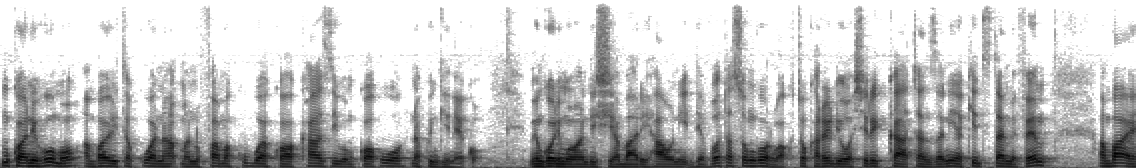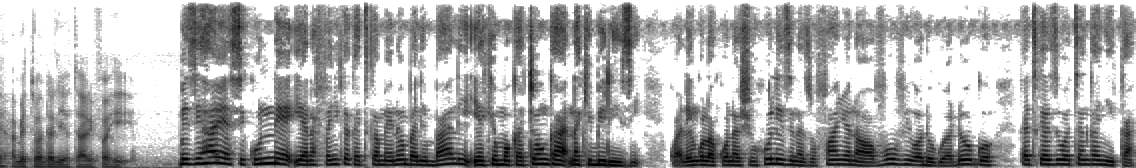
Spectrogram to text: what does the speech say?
mkoani humo, ambayo itakuwa na manufaa makubwa kwa wakazi wa mkoa huo na kwingineko. Miongoni mwa waandishi habari hao ni Devota Songorwa kutoka redio wa shirika Tanzania Kids Time FM ambaye ametuandalia taarifa hii. Matembezi hayo ya siku nne yanafanyika katika maeneo mbalimbali yakiwemo Katonga na Kibirizi kwa lengo la kuona shughuli zinazofanywa na wavuvi wadogo wadogo katika ziwa Tanganyika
